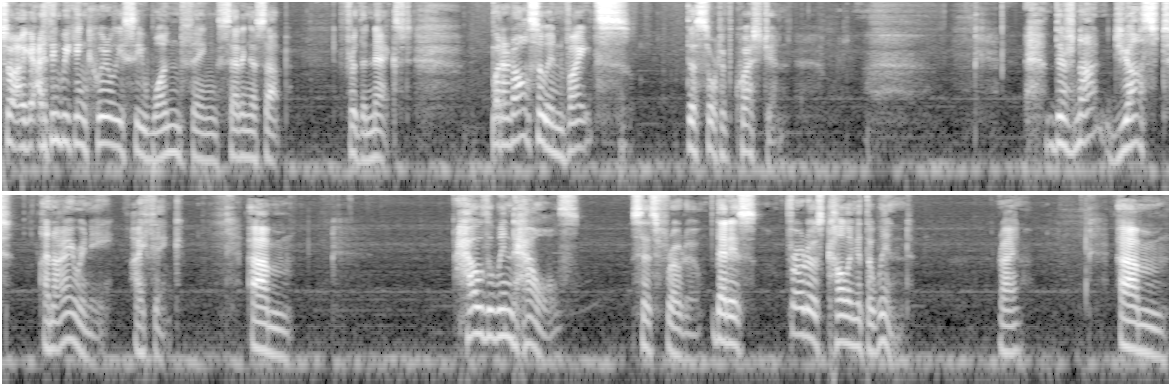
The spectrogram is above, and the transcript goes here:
so I, I think we can clearly see one thing setting us up for the next, but it also invites the sort of question. There's not just an irony, I think. Um, how the wind howls, says Frodo. That is, Frodo's calling it the wind, right? Um,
